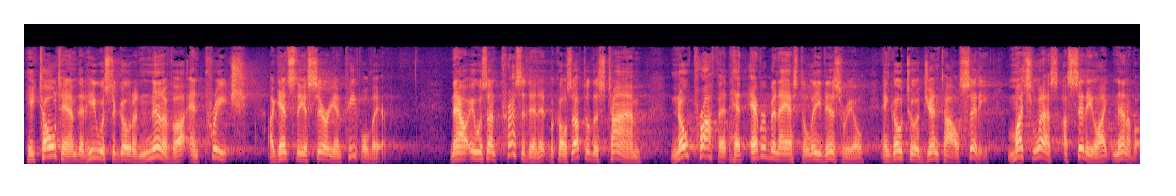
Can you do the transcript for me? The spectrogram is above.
He told him that he was to go to Nineveh and preach against the Assyrian people there. Now, it was unprecedented because up to this time, no prophet had ever been asked to leave Israel and go to a Gentile city, much less a city like Nineveh.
